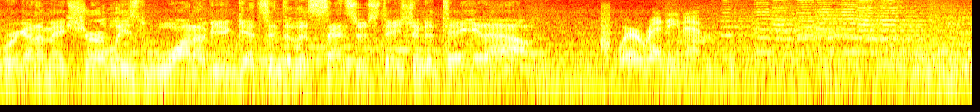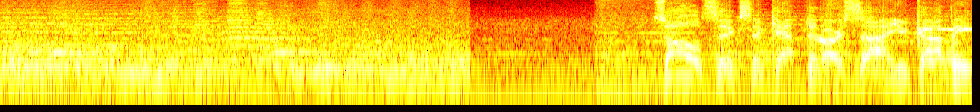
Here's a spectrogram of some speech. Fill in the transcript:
We're gonna make sure at least one of you gets into the sensor station to take it out. We're ready, Nym. Sol Sixa, uh, Captain Orsai, you copy?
